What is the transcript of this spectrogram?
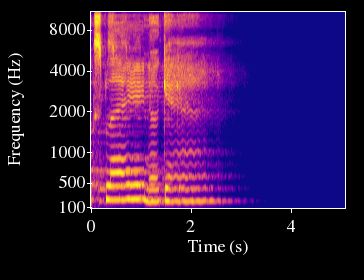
explain again.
